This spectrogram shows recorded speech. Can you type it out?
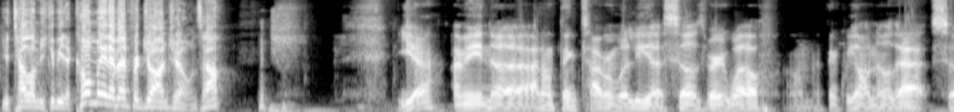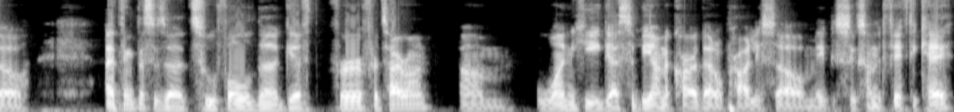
You tell him you can be the co-main event for Jon Jones, huh? yeah, I mean, uh, I don't think Tyron Woodley uh, sells very well. Um, I think we all know that. So, I think this is a twofold uh, gift for for Tyron. Um, one, he gets to be on a card that'll probably sell maybe 650k,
